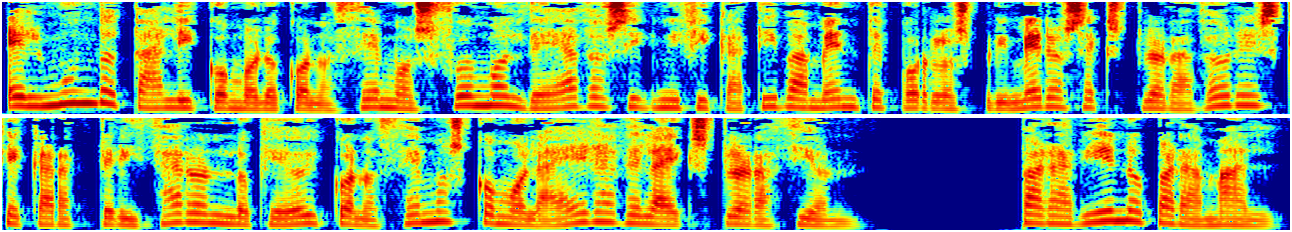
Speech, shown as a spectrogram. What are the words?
El mundo tal y como lo conocemos fue moldeado significativamente por los primeros exploradores que caracterizaron lo que hoy conocemos como la era de la exploración. Para bien o para mal,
